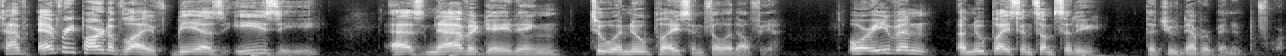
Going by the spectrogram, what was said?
to have every part of life be as easy as navigating to a new place in Philadelphia or even a new place in some city that you've never been in before.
